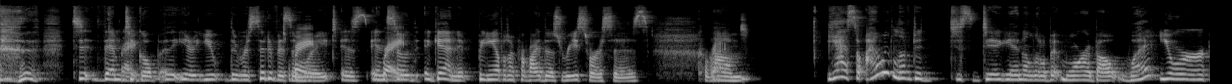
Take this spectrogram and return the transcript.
to them right. to go you know you the recidivism right. rate is and right. so again it, being able to provide those resources correct um, yeah so i would love to just dig in a little bit more about what your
